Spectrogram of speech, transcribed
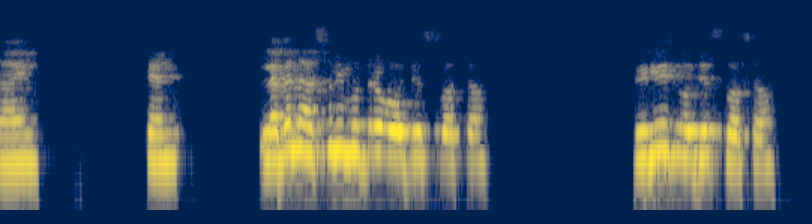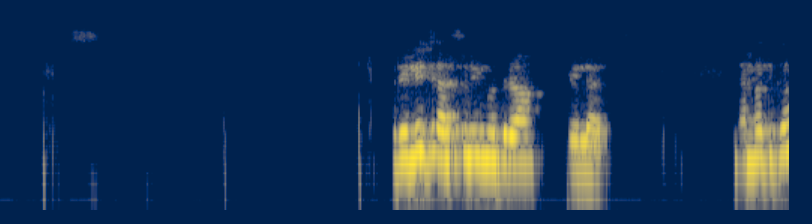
nine ten eleven Ashwini mudra ఓజస్వాస రిలీజ్ ఓజస్వాస రిలీజ్ అశ్విని ముద్ర రిలాక్స్ నెమ్మదిగా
